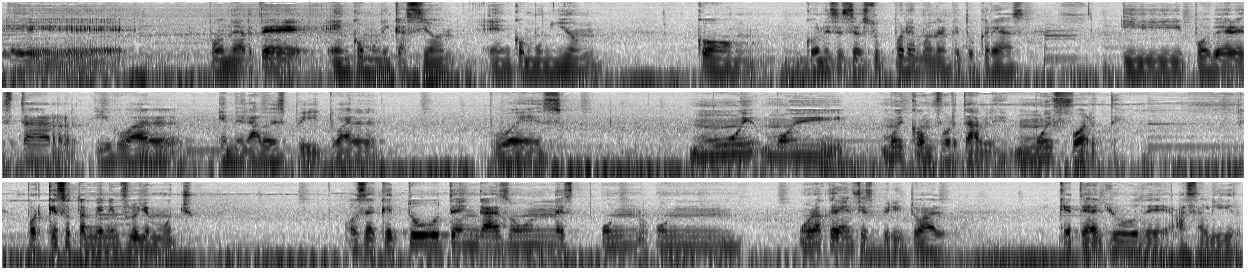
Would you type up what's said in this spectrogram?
eh, ponerte en comunicación, en comunión con, con ese ser supremo en el que tú creas y poder estar igual en el lado espiritual, pues muy, muy, muy confortable, muy fuerte. Porque eso también influye mucho. O sea, que tú tengas un, un, una creencia espiritual que te ayude a salir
